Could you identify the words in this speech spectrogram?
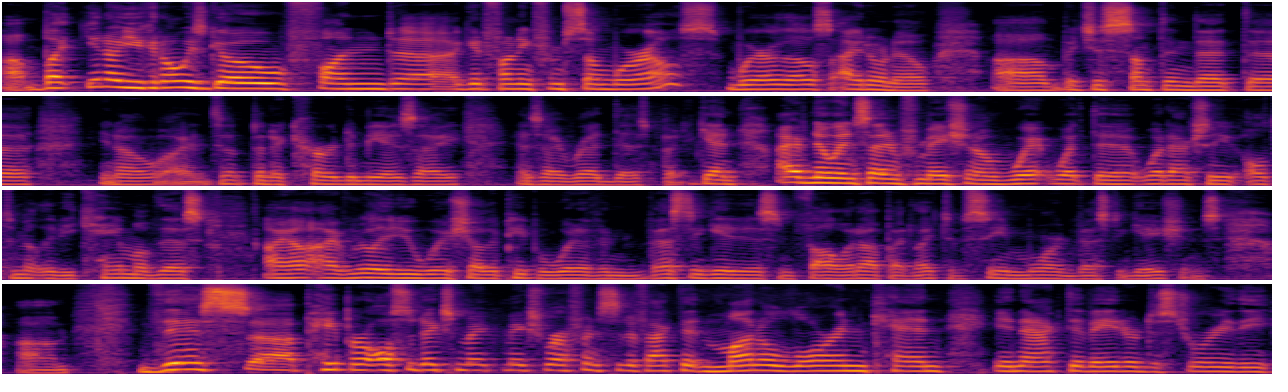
Uh, but, you know, you can always go fund uh, get funding from somewhere else. Where else? I don't know. Um, but just something that uh, you know something occurred to me as I as I read this. But again, I have no inside information on what, what the what actually ultimately became of this. I, I really do wish other people would have investigated this and followed up. I'd like to have seen more investigations. Um, this uh, paper also makes, makes reference to the fact that monolaurin can inactivate or destroy the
